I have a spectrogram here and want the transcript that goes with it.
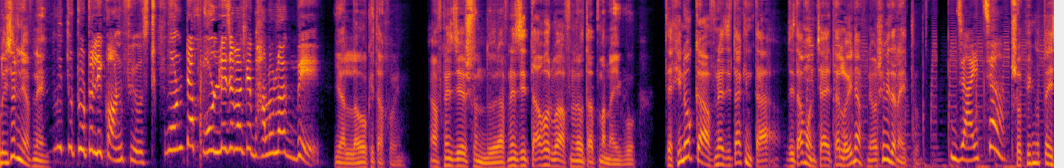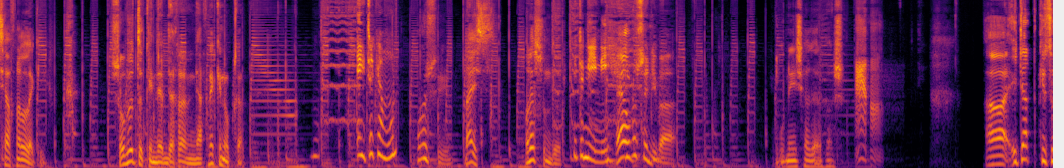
লইছেন নি আপনি? আমি তো টোটালি কনফিউজড কোনটা পড়লে যে আমাকে ভালো লাগবে? ইয়াল্লা ও কিতা কইন? আপনি যে সুন্দর আপনি জিতা করবা আপনার তাত মানাইব। দেখিনো কা আপনি জিতা কিনতা জিতা মন চায় তা লইন আপনি অসুবিধা নাই তো। শপিং করতে আপনার লাগি? সবে তো কিনলেন দেখালেন নি আপনি কিনুক কা? এইটা কেমন? অবশ্যই নাইস অনেক সুন্দর। এটা নিয়ে নি। হ্যাঁ অবশ্যই নিবা। উনিশ হাজার পাঁচশো। এটা কিছু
